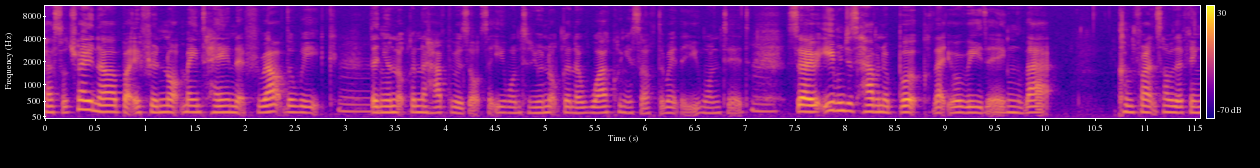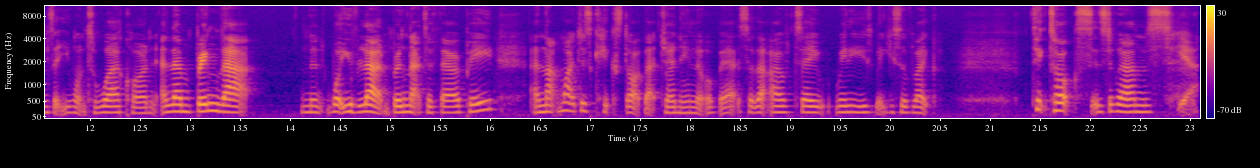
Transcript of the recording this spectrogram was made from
personal trainer, but if you're not maintaining it throughout the week, mm. then you're not going to have the results that you wanted. You're not going to work on yourself the way that you wanted. Mm. So even just having a book that you're reading that confronts some of the things that you want to work on and then bring that what you've learned bring that to therapy and that might just kickstart that journey a little bit. So that i would say really use make use of like tiktoks instagrams Yeah.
